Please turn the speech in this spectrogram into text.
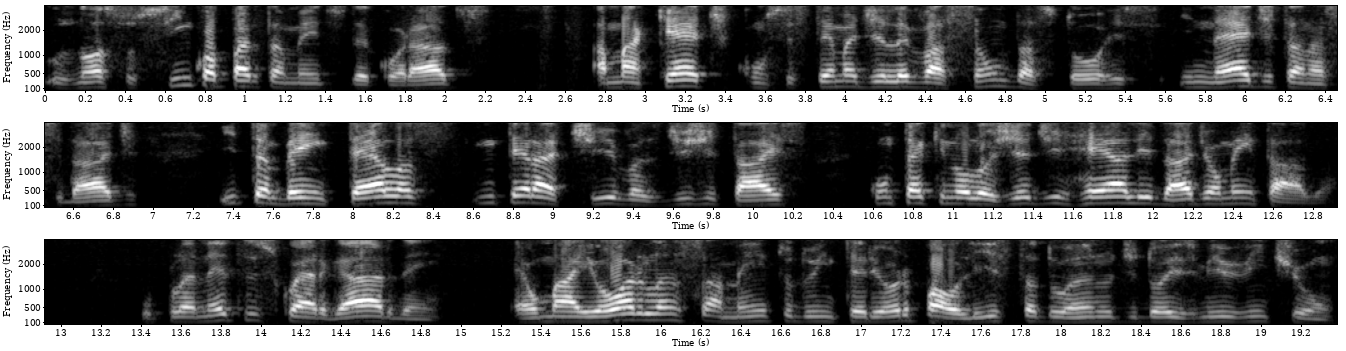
os nossos cinco apartamentos decorados, a maquete com sistema de elevação das torres, inédita na cidade, e também telas interativas digitais com tecnologia de realidade aumentada. O Planeta Square Garden é o maior lançamento do interior paulista do ano de 2021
